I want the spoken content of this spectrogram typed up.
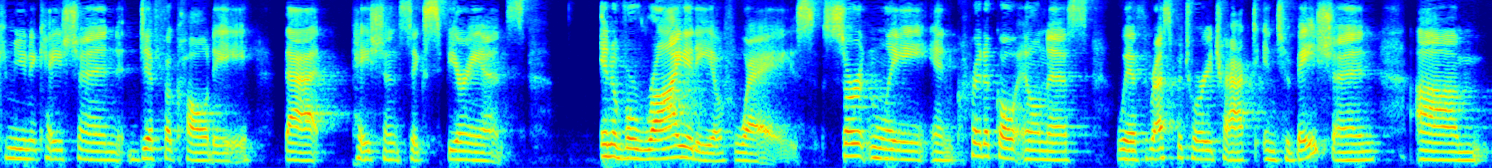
communication difficulty that patients experience in a variety of ways, certainly in critical illness with respiratory tract intubation. Um,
